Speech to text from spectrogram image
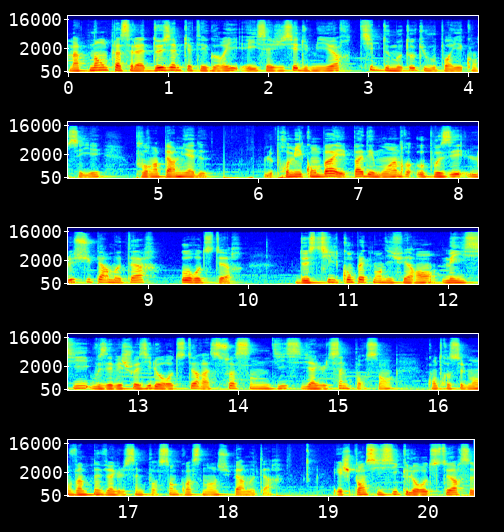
Maintenant, place à la deuxième catégorie et il s'agissait du meilleur type de moto que vous pourriez conseiller pour un permis à deux. Le premier combat et pas des moindres opposait le supermotard au roadster. Deux styles complètement différents, mais ici vous avez choisi le roadster à 70,5% contre seulement 29,5% concernant le supermotard. Et je pense ici que le Roadster, ça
